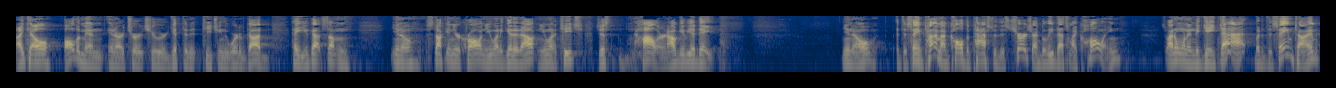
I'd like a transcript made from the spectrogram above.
I tell all the men in our church who are gifted at teaching the Word of God hey, you got something, you know, stuck in your crawl and you want to get it out and you want to teach, just holler and I'll give you a date. You know, at the same time, I'm called to pastor this church. I believe that's my calling. So I don't want to negate that. But at the same time,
